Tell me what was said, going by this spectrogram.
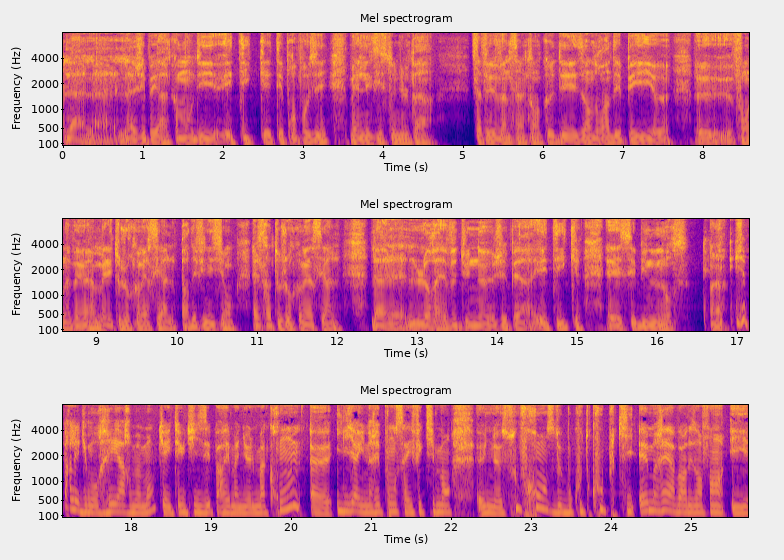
la, GPA, comme on dit, éthique qui a été proposée, mais elle n'existe nulle part. Ça fait 25 ans que des endroits, des pays euh, euh, font la PMA, mais elle est toujours commerciale, par définition. Elle sera toujours commerciale. Le rêve d'une GPA éthique, c'est binounours. Je parlais du mot réarmement qui a été utilisé par Emmanuel Macron. Euh, il y a une réponse à effectivement une souffrance de beaucoup de couples qui aimeraient avoir des enfants et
